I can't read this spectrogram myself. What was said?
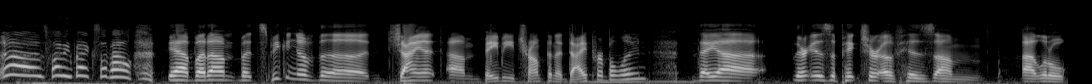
Ah, it's fighting back somehow. Yeah, but um, but speaking of the giant um baby Trump in a diaper balloon, they uh, there is a picture of his um, uh, little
